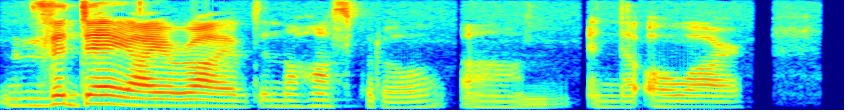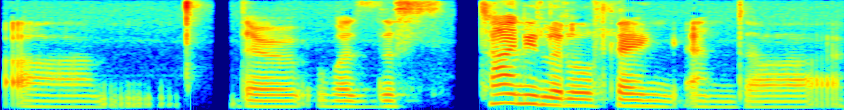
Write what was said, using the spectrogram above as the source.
the day I arrived in the hospital, um, in the OR, um, there was this tiny little thing, and uh,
